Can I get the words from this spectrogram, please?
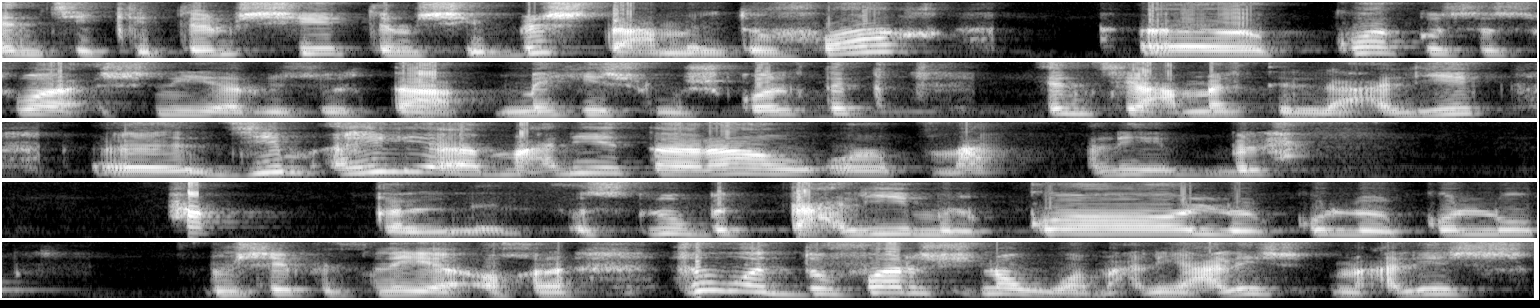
أنت كي تمشي تمشي باش تعمل devoir quoi que ce soit شنو ال résultat ماهيش مشكلتك. أنت عملت اللي عليك. أه ديما هي معناتها راهو معني بالحق الأسلوب التعليم الكل الكل الكل. مشي في ثنية أخرى. هو الدفار شنو يعني معليش معليش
